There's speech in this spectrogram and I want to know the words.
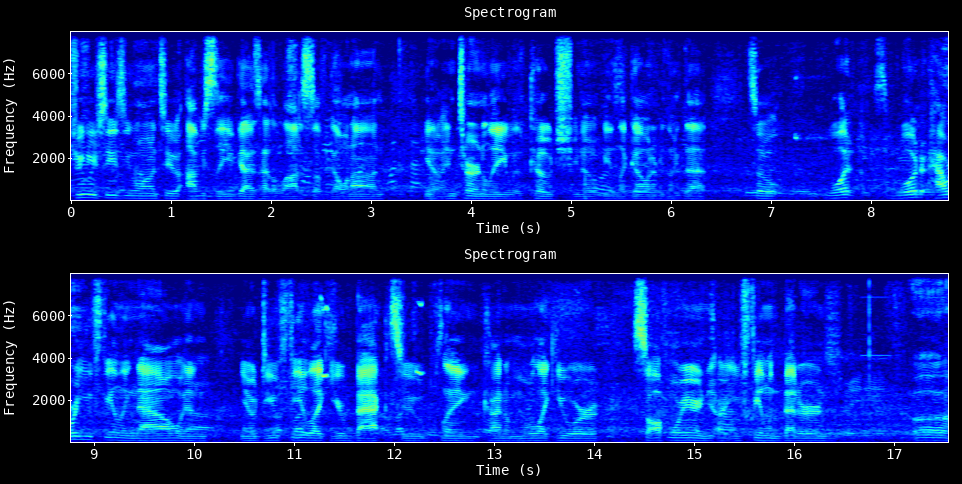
junior season you wanted to. Obviously, you guys had a lot of stuff going on, you know, internally with coach, you know, being let go and everything like that. So, what, what, how are you feeling now? And you know, do you feel like you're back to playing kind of more like you were sophomore year? And are you feeling better? Uh,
